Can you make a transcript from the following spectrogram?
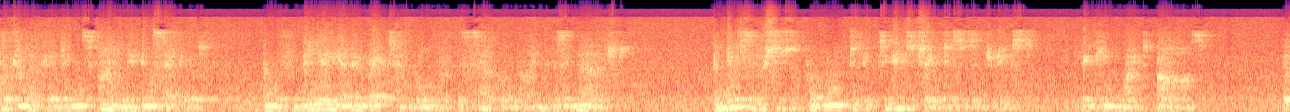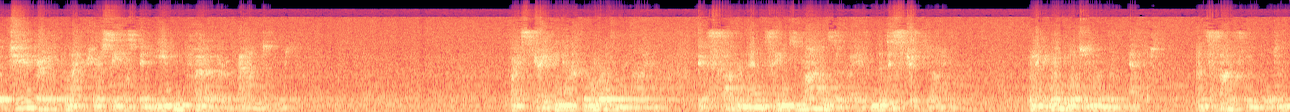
The colour coding has finally been settled, and the familiar yellow rectangle of the circle line has emerged. A new solution to the problem of depicting interchanges was introduced, linking white bars. but geographical accuracy has been even further abandoned. By straightening out the northern line, its southern end seems miles away from the district line, pulling Wimbledon on the left and South Wimbledon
